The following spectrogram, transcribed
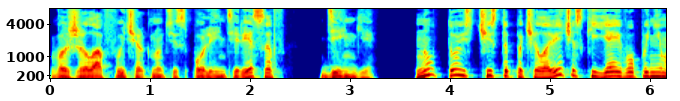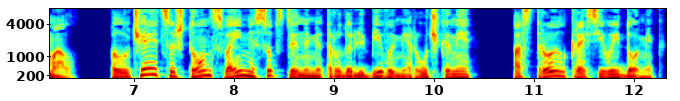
возжелав вычеркнуть из поля интересов деньги. Ну, то есть чисто по-человечески я его понимал. Получается, что он своими собственными трудолюбивыми ручками построил красивый домик,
